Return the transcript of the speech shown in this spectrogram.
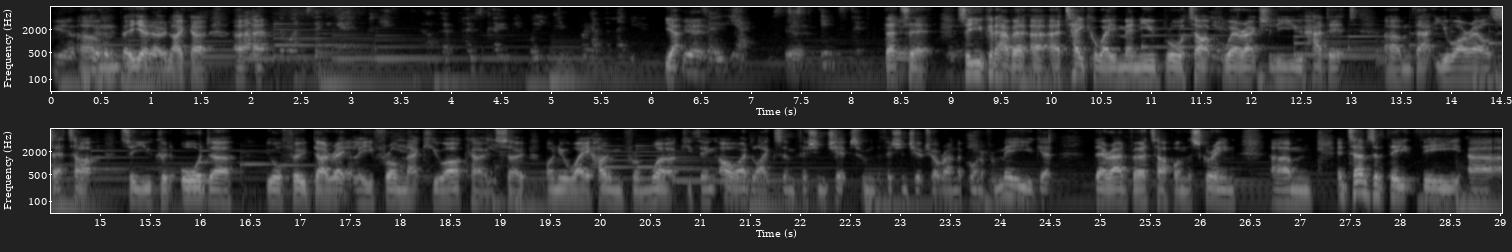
yeah. um, but, you know, like a. love the ones that you get when it, uh, post-COVID, where you can bring up the menu. yeah, yeah. So yeah, it's just instant. That's Yeah, it. So you could have a, a, a takeaway menu brought up Yeah. where actually you had it um, that URL set up, so you could order your food directly from Yeah. that QR code. Yeah. So on your way home from work, you think, "Oh, I'd like some fish and chips from the fish and chip shop around the corner from me." You get their advert up on the screen. Um, in terms of the the uh,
